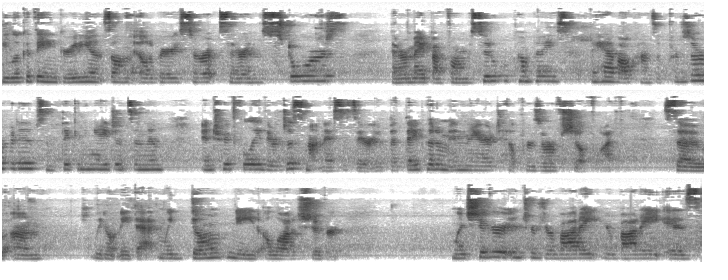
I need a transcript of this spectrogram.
You look at the ingredients on the elderberry syrups that are in the stores, that are made by pharmaceutical companies, they have all kinds of preservatives and thickening agents in them, and truthfully, they're just not necessary, but they put them in there to help preserve shelf life. So um, we don't need that, and we don't need a lot of sugar. When sugar enters your body, your body is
